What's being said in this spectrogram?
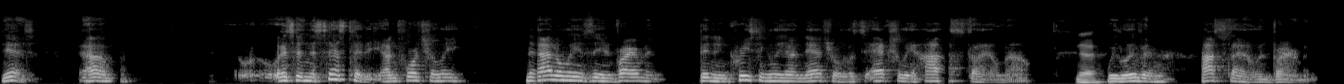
yes um, it's a necessity. Unfortunately, not only has the environment been increasingly unnatural, it's actually hostile now. Yeah. We live in hostile environment.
